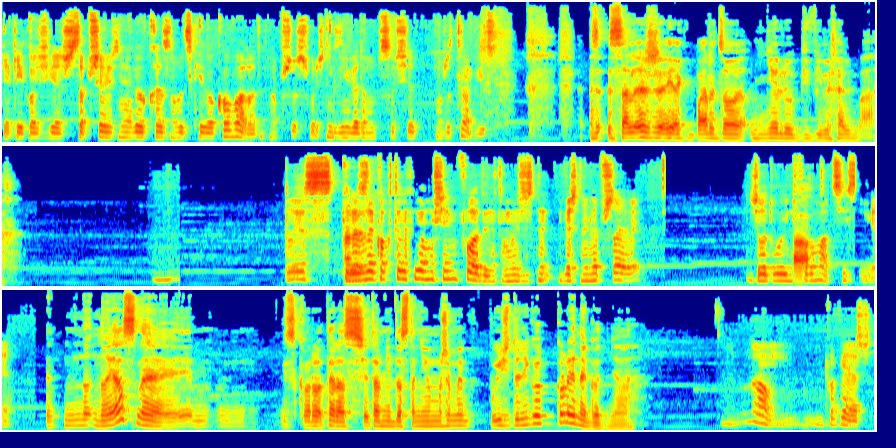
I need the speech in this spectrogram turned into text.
jakiegoś, wiesz, zaprzyjaźnionego krasnoludzkiego kowala tak na przyszłość. Nigdy nie wiadomo, co się może trafić. Zależy, jak bardzo nie lubi Wilhelma. To jest Ale- ryzyko, które chyba musimy podjąć. To może być, wiesz, najlepsze źródło informacji sobie. No, no jasne. Skoro teraz się tam nie dostaniemy, możemy pójść do niego kolejnego dnia. No, bo wiesz,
